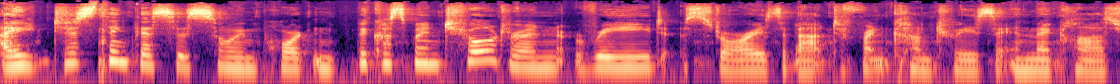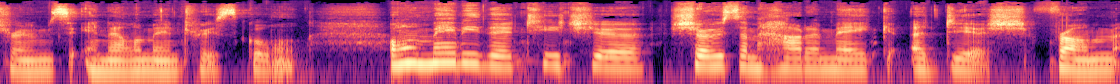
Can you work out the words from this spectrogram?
I just think this is so important because when children read stories about different countries in their classrooms in elementary school, or maybe their teacher shows them how to make a dish from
